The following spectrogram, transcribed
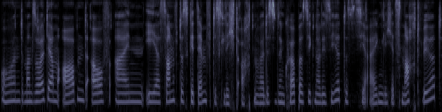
Und man sollte am Abend auf ein eher sanftes, gedämpftes Licht achten, weil das den Körper signalisiert, dass es hier eigentlich jetzt Nacht wird.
